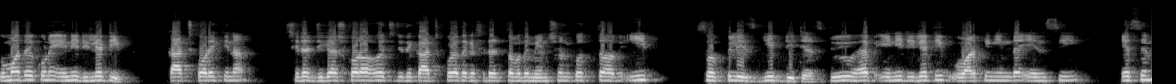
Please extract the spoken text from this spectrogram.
তোমাদের কোনো এনি রিলেটিভ কাজ করে কিনা, সেটা জিজ্ঞাসা করা হয়েছে, যদি কাজ করে থাকে সেটা তোমাদের মেনশন করতে হবে। If so please give details do you have any relative working in the NCSM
